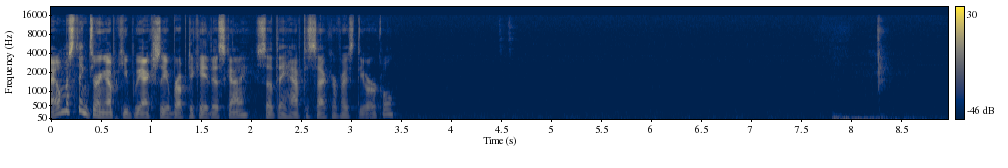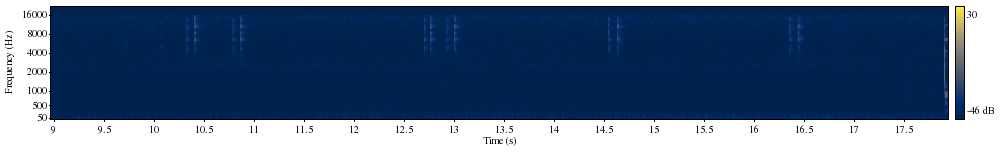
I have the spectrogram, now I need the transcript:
I almost think during upkeep we actually abrupt decay this guy, so that they have to sacrifice the Oracle.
